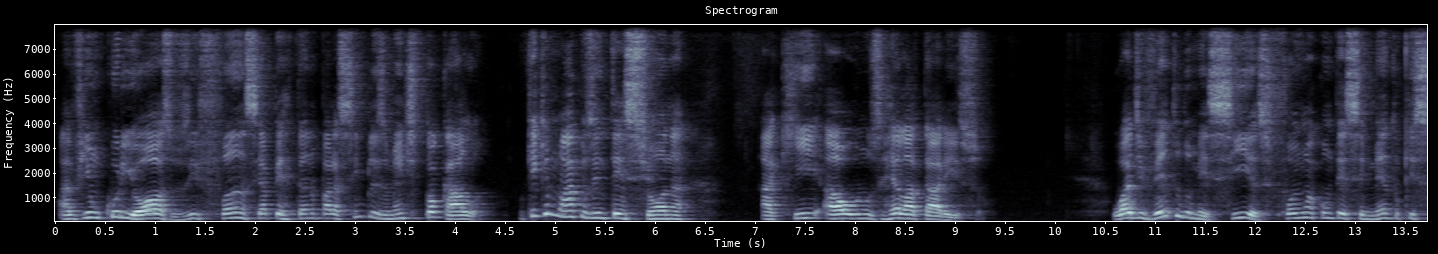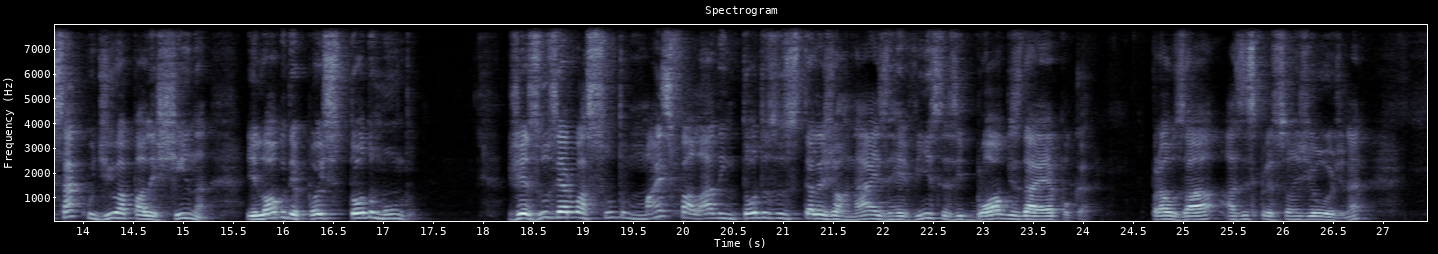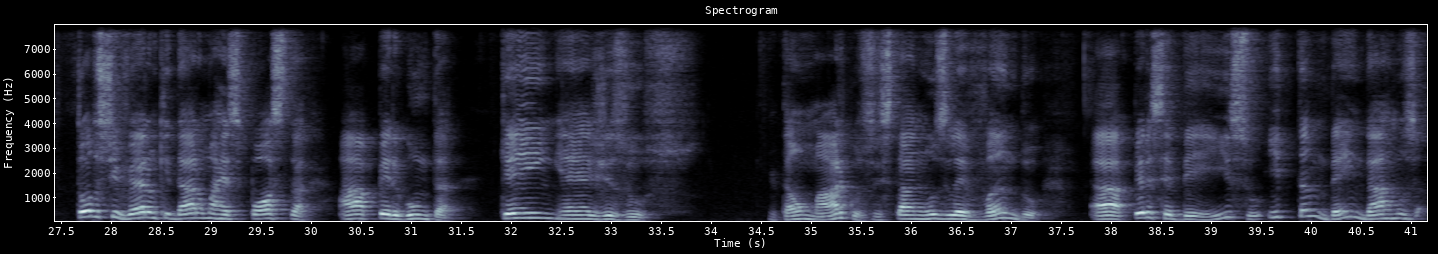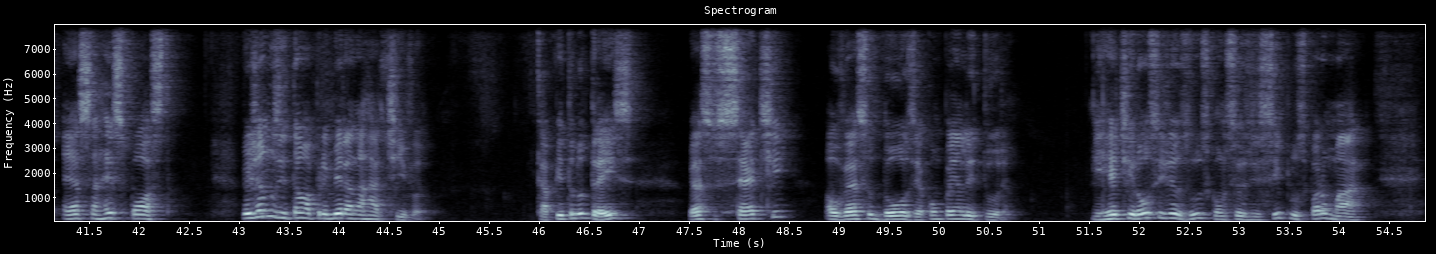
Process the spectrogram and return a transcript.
Haviam curiosos e fãs se apertando para simplesmente tocá-lo. O que, que Marcos intenciona aqui ao nos relatar isso? O advento do Messias foi um acontecimento que sacudiu a Palestina e logo depois todo o mundo. Jesus era o assunto mais falado em todos os telejornais, revistas e blogs da época, para usar as expressões de hoje, né? Todos tiveram que dar uma resposta à pergunta: quem é Jesus? Então, Marcos está nos levando a perceber isso e também darmos essa resposta. Vejamos então a primeira narrativa. Capítulo 3, verso 7 ao verso 12. Acompanhe a leitura. E retirou-se Jesus com seus discípulos para o mar,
